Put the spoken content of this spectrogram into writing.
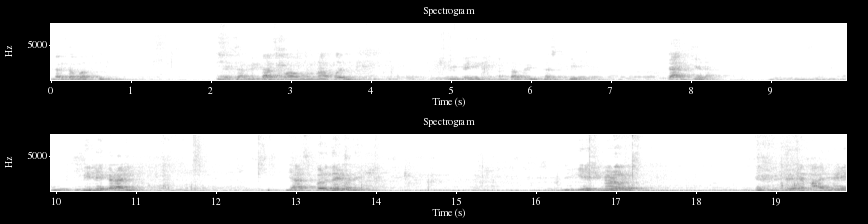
विकासाबाबतीत त्याचा विकास व्हावा म्हणून आपण जे काही आतापर्यंत कष्ट केले त्याग केला. आणि ती लेकरांनी या स्पर्धेमध्ये यश मिळवलं. ते माझे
